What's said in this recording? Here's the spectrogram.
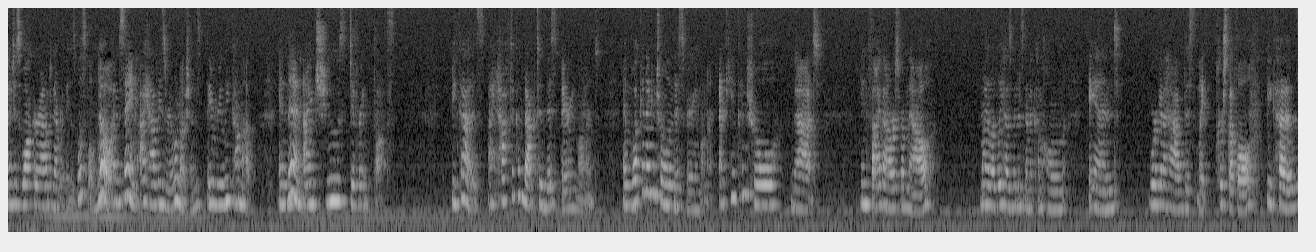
I just walk around and everything is blissful. No, I'm saying I have these real emotions, they really come up, and then I choose different thoughts. Because I have to come back to this very moment. And what can I control in this very moment? I can't control that in five hours from now, my lovely husband is gonna come home and we're gonna have this like kerfuffle because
